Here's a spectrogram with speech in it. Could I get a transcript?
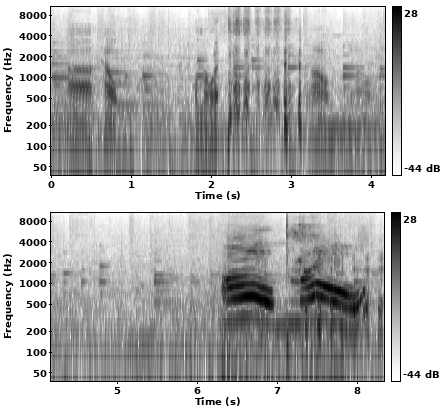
Uh, help. On my way. Oh no. Oh no!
